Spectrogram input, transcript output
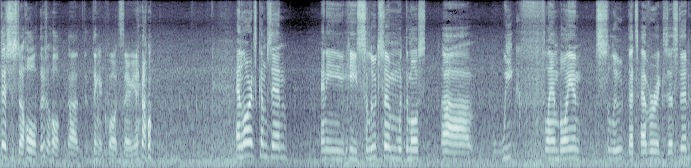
There's just a whole there's a whole uh, thing of quotes there, you know. And Lawrence comes in, and he he salutes him with the most uh, weak, flamboyant salute that's ever existed.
